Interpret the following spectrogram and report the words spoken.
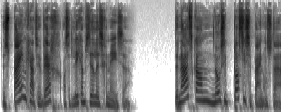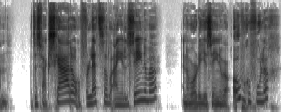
Dus pijn gaat weer weg als het lichaamsdeel is genezen. Daarnaast kan nociplastische pijn ontstaan. Dat is vaak schade of verletsel aan je zenuwen. En dan worden je zenuwen overgevoelig.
